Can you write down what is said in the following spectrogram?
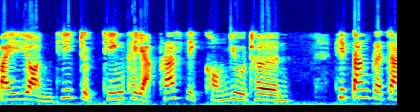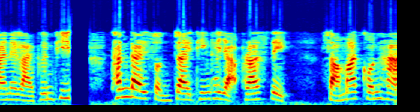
ไปหย่อนที่จุดทิ้งขยะพลาสติกของ U-Turn ที่ตั้งกระจายในหลายพื้นที่ ท่านใดสนใจทิ้งขยะพลาสติก สามารถค้นหา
